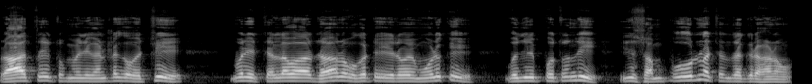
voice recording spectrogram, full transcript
రాత్రి తొమ్మిది గంటలకు వచ్చి మరి తెల్లవారుజామున ఒకటి ఇరవై మూడుకి వదిలిపోతుంది. ఇది సంపూర్ణ చంద్రగ్రహణం.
